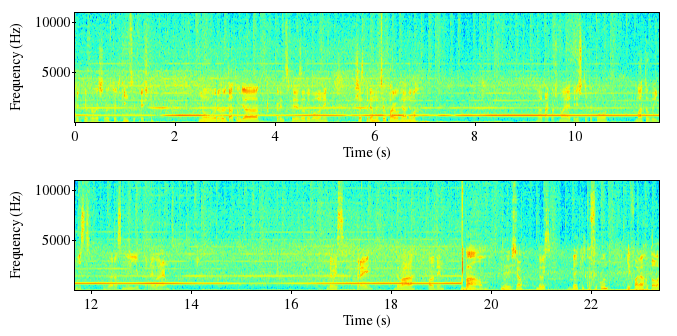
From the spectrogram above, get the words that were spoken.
Тільки залишилось тут в кінці трішки. Ну, результатом я, в принципі, задоволений. Зараз підемо на цю фару глянемо. Вона також має трішки таку матовидність. Зараз ми її приберемо. Дивись. Три, два, один. Бам! Ну і все. Дивись. Декілька секунд і фара готова.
